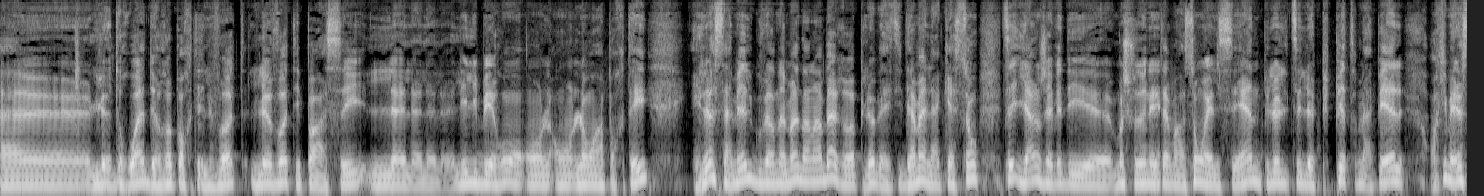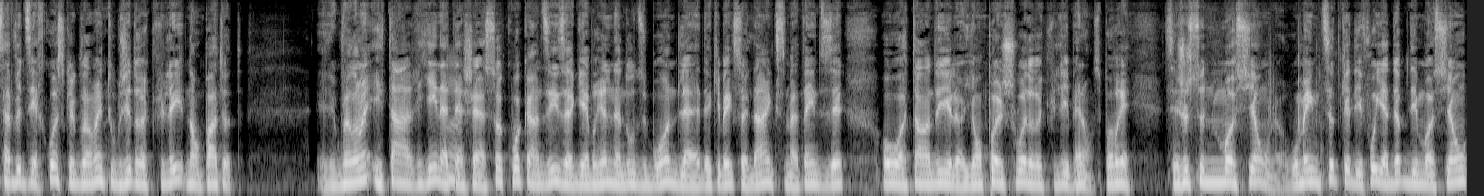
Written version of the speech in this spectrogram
euh, le droit de reporter le vote. Le vote est passé. Le- le- le- le- les libéraux ont- ont- ont- l'ont emporté. Et là, ça met le gouvernement dans l'embarras. Puis là, ben, évidemment, la question... Tu sais, hier, j'avais des... euh, moi, je faisais une intervention à LCN. Puis là, le pupitre m'appelle. OK, mais là, ça veut dire quoi? Est-ce que le gouvernement est obligé de reculer? Non, pas tout. Et le gouvernement est en rien attaché à ça, quoi qu'en dise Gabriel Nadeau-Dubois de, la- de Québec solidaire qui ce matin disait « Oh, attendez, là, ils n'ont pas le choix de reculer. » Ben non, c'est pas vrai. C'est juste une motion. Là. Au même titre que des fois, ils adoptent des motions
